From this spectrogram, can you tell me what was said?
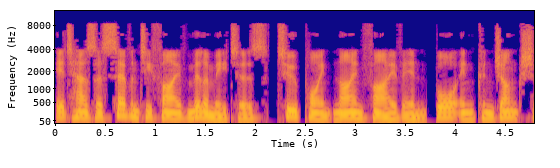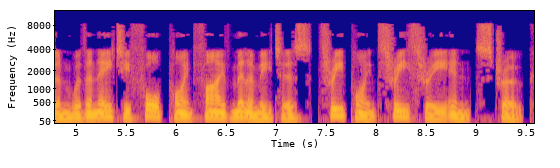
it has a 75 mm (2.95 in) bore in conjunction with an 84.5 mm (3.33 in) stroke.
